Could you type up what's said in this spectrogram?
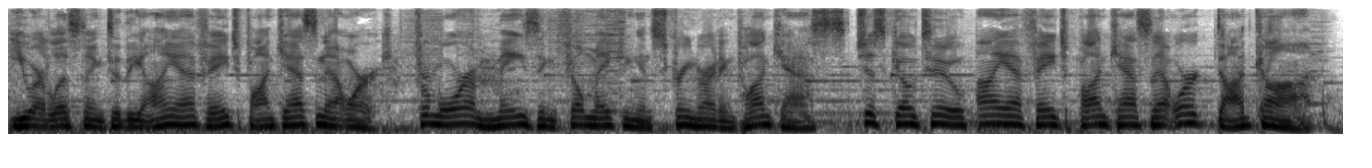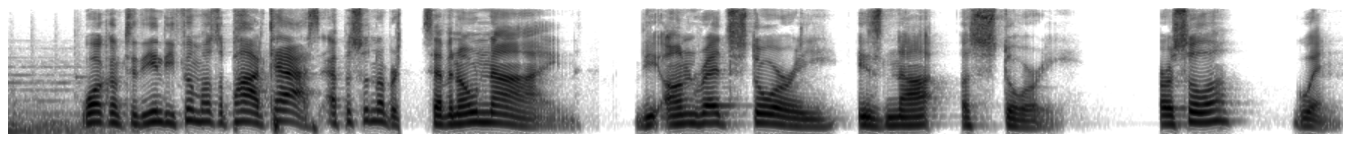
You are listening to the IFH Podcast Network. For more amazing filmmaking and screenwriting podcasts, just go to ifhpodcastnetwork.com. Welcome to the Indie Film Hustle Podcast, episode number 709. The unread story is not a story. Ursula Le Guin.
